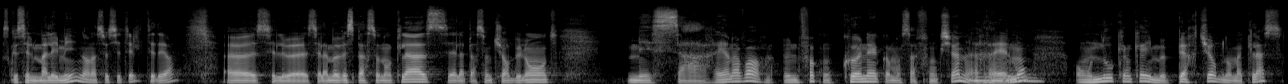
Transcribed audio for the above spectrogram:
Parce que c'est le mal aimé dans la société, le TDA. Euh, c'est la mauvaise personne en classe, c'est la personne turbulente. Mais ça n'a rien à voir. Une fois qu'on connaît comment ça fonctionne réellement, Mmh. en aucun cas ils me perturbent dans ma classe.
